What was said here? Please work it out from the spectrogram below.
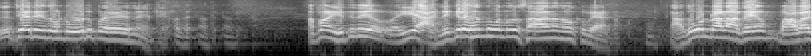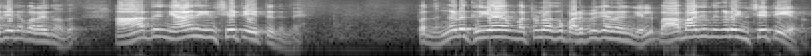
തീർച്ചയായിട്ടും ഇതുകൊണ്ട് ഒരു പ്രയോജനമില്ല അതെ അതെ അതെ. അപ്പോൾ ഇതിന് ഈ അനുഗ്രഹം എന്ന് പറഞ്ഞ ഒരു സാധനം നമുക്ക് വേണം. അതുകൊണ്ടാണ് അദ്ദേഹം ബാബാജീനെ പറയുന്നത് ആദ്യം ഞാൻ ഇനിഷ്യേറ്റ് ചെയ്തിട്ട് നിന്നെ. ഇപ്പം നിങ്ങളുടെ ക്രിയ മറ്റുള്ളവർക്ക് പഠിപ്പിക്കണമെങ്കിൽ ബാബാജി നിങ്ങളുടെ ഇനിഷ്യേറ്റ് ചെയ്യണം.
